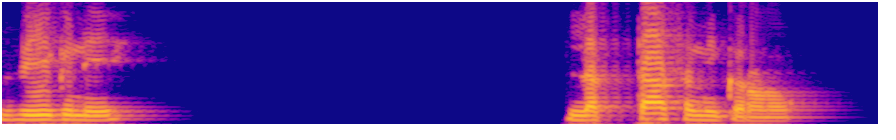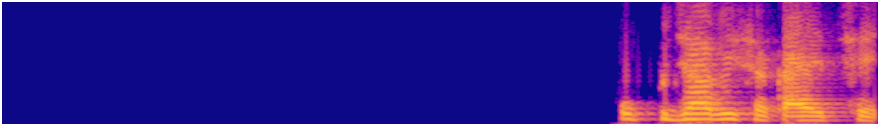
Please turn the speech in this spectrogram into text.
વેગને લગતા સમીકરણો ઉપજાવી શકાય છે.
